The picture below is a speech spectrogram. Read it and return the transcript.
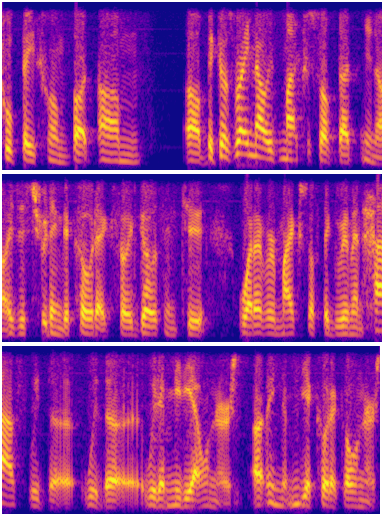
who pays whom, but um, uh, because right now it's Microsoft that you know is distributing the codec, so it goes into whatever Microsoft agreement has with the with the with the media owners, I mean the media codec owners.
